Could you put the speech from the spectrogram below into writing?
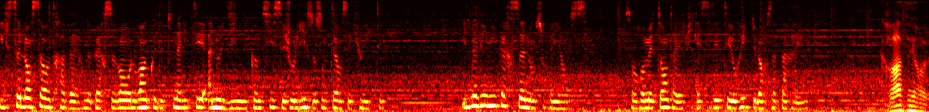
il s'élança au travers, ne percevant au loin que des tonalités anodines, comme si ses geôliers se sentaient en sécurité. Il n'avait mis personne en surveillance, s'en remettant à l'efficacité théorique de leurs appareils, Grave erreur.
